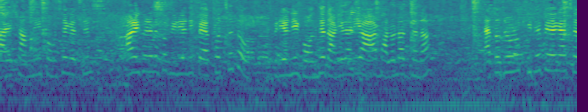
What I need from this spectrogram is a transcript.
প্রায় সামনেই পৌঁছে গেছে। আর এখানে দেখো বিরিয়ানি প্যাক হচ্ছে তো। বিরিয়ানির গন্ধে দাঁড়িয়ে দাঁড়িয়ে আর ভালো লাগছে না। এত জোরও খিদে পেয়ে গেছে।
